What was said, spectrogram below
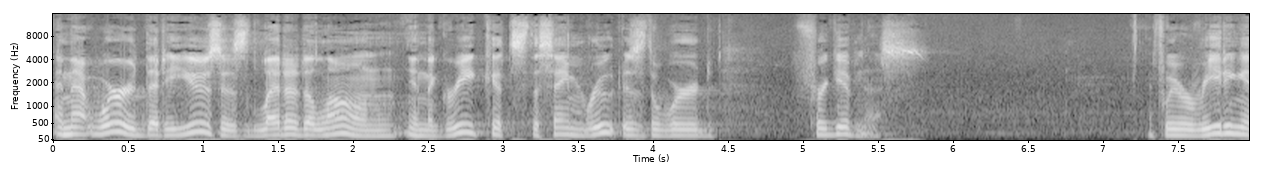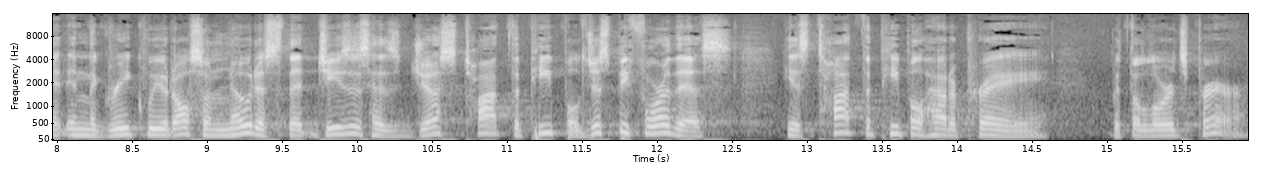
And that word that he uses, let it alone, in the Greek, it's the same root as the word forgiveness. If we were reading it in the Greek, we would also notice that Jesus has just taught the people, just before this, he has taught the people how to pray with the Lord's Prayer.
